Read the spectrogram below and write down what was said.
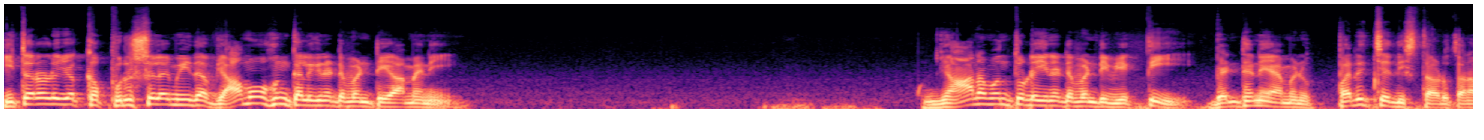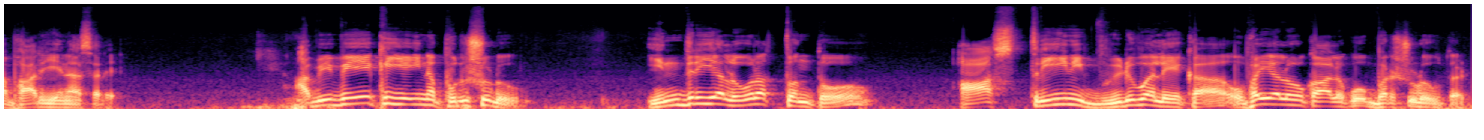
ఇతరుల యొక్క పురుషుల మీద వ్యామోహం కలిగినటువంటి ఆమెని జ్ఞానవంతుడైనటువంటి వ్యక్తి వెంటనే ఆమెను పరిచ్ఛదిస్తాడు తన భార్య అయినా సరే. అవివేకి అయిన పురుషుడు ఇంద్రియ లోలత్వంతో ఆ స్త్రీని విడువలేక ఉభయలోకాలకు భర్షుడవుతాడు.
